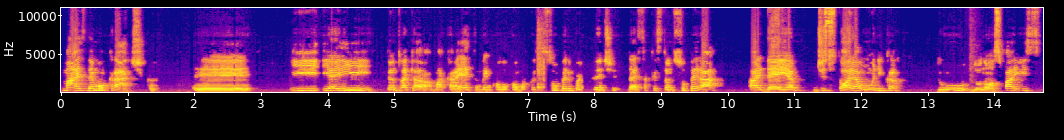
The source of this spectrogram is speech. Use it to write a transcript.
mais democrática. É, e, e aí, tanto é que a Macaé também colocou uma coisa super importante dessa questão de superar a ideia de história única do, do nosso país,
